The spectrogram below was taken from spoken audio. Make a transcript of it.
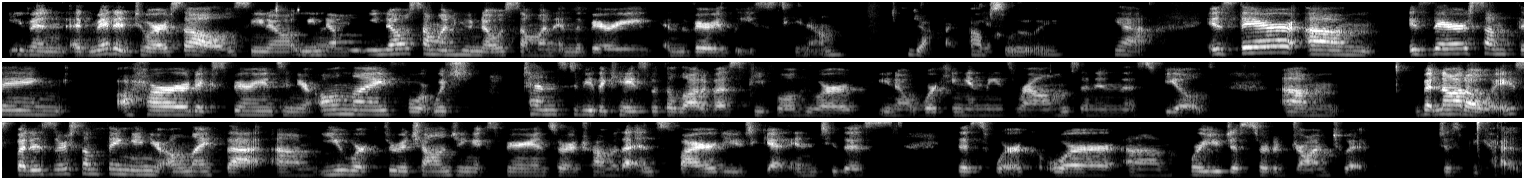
even admitted to ourselves you know we know we know someone who knows someone in the very in the very least you know? Yeah. absolutely. Yeah. Is there um is there something a hard experience in your own life or which tends to be the case with a lot of us people who are you know working in these realms and in this field. Um, but not always. But is there something in your own life that um, you worked through a challenging experience or a trauma that inspired you to get into this this work? Or um, were you just sort of drawn to it just because?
